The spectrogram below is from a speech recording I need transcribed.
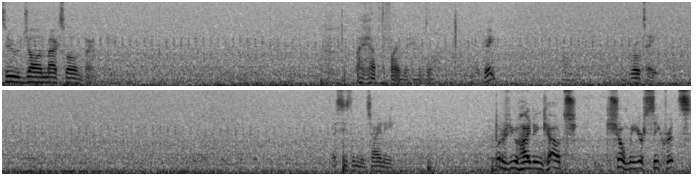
To John Maxwell and family. I have to find the handle. Okay. Rotate. I see something shiny. What are you hiding, couch? Show me your secrets.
